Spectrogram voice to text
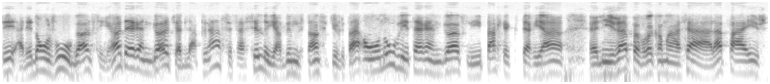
tu sais, allez donc jouer au golf, c'est grand terrain de golf, il y a de la place, c'est facile de garder une distance sécuritaire. On ouvre les terrains de golf, les parcs extérieurs, les gens peuvent recommencer à, la pêche,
